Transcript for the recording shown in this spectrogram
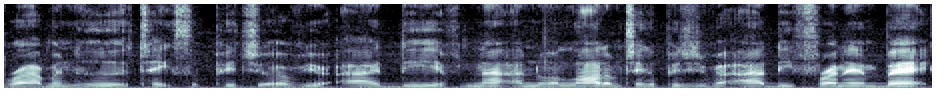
Robinhood takes a picture of your ID if not I know a lot of them take a picture of your ID front and back.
